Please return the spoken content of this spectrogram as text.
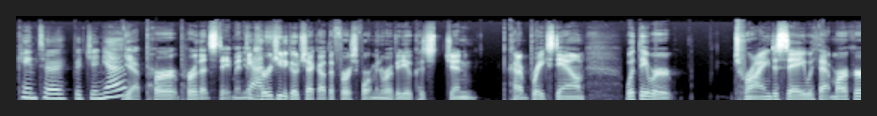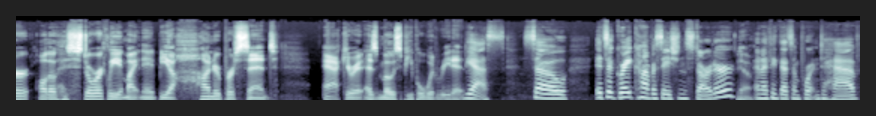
came to Virginia. yeah. Per per that statement, I Yes. encourage you to go check out the first Fort Monroe video because Jen kind of breaks down what they were trying to say with that marker. Although historically, it might not be a hundred percent accurate as most people would read it. Yes. So it's a great conversation starter. Yeah. And I think that's important to have.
